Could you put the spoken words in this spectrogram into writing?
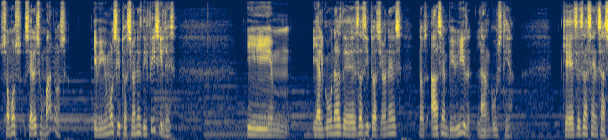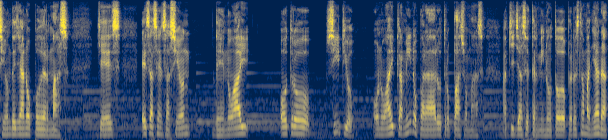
Somos seres humanos y vivimos situaciones difíciles. Y, y algunas de esas situaciones nos hacen vivir la angustia, que es esa sensación de ya no poder más, que es esa sensación de no hay otro sitio o no hay camino para dar otro paso más. Aquí ya se terminó todo, pero esta mañana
